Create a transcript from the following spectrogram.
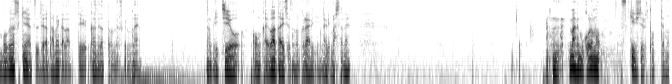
僕が好きなやつじゃダメかなっていう感じだったんですけどね。なんか一応、今回は大切のくらりになりましたね。うん。まあでもこれも、すっきりしてる、とっても。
